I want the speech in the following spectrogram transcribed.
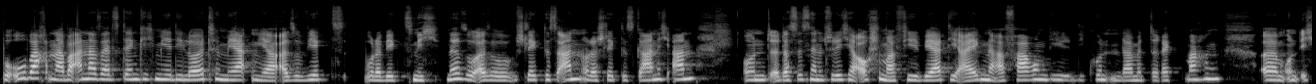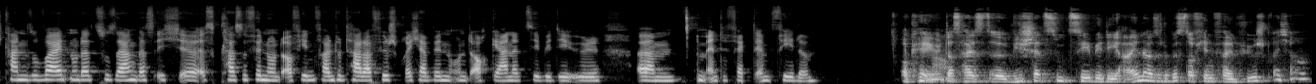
beobachten. Aber andererseits denke ich mir, die Leute merken ja, also wirkt's oder wirkt's nicht, ne? So, also schlägt es an oder schlägt es gar nicht an. Und äh, das ist ja natürlich ja auch schon mal viel wert, die eigene Erfahrung, die die Kunden damit direkt machen. Ähm, und ich kann soweit nur dazu sagen, dass ich äh, es klasse finde und auf jeden Fall ein totaler Fürsprecher bin und auch gerne CBD-Öl ähm, im Endeffekt empfehle. Okay, genau. das heißt, äh, wie schätzt du CBD ein? Also du bist auf jeden Fall ein Fürsprecher.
